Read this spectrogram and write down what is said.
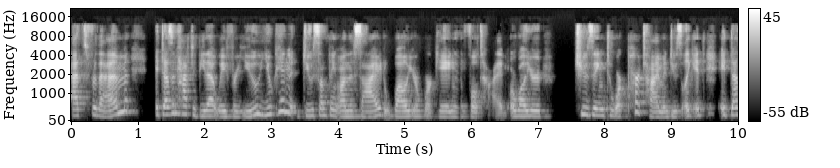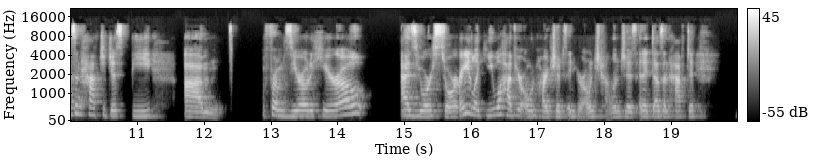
That's for them. It doesn't have to be that way for you. You can do something on the side while you're working full time or while you're choosing to work part time and do so. like it. It doesn't have to just be um, from zero to hero as your story. Like you will have your own hardships and your own challenges, and it doesn't have to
